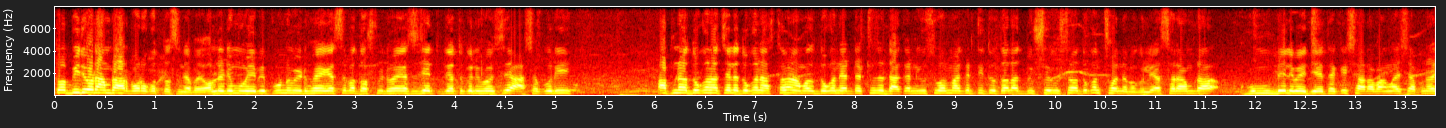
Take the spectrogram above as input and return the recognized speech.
তো ভিডিওটা আমরা আর বড় করতেছি না ভাই। অলরেডি মেবি পনেরো মিনিট হয়ে গেছে বা দশ মিনিট হয়ে গেছে যেহেতু এতখানি হয়েছে আশা করি আপনার দোকান আছে দোকানে আসতে হবে আমাদের দোকানের অ্যাড্রেস হচ্ছে ঢাকা নিউ সুপার মার্কেট তৃতীয়তলা দুশো একুশ টাকা দোকান, ছয় নম্বরগুলি আর স্যার আমরা হোম ডেলিভারি দিয়ে থাকি। সারা বাংলাদেশে আপনারা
